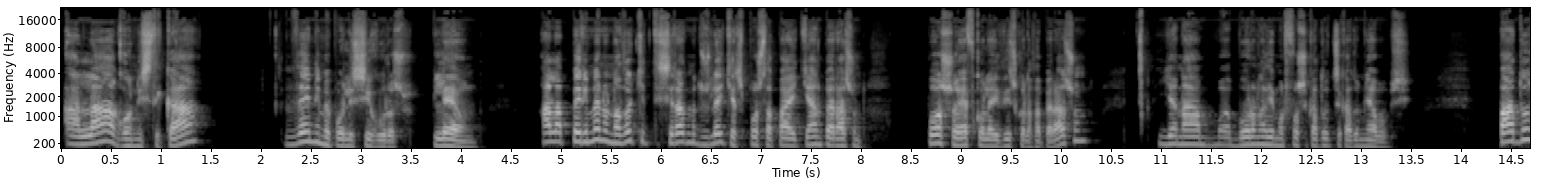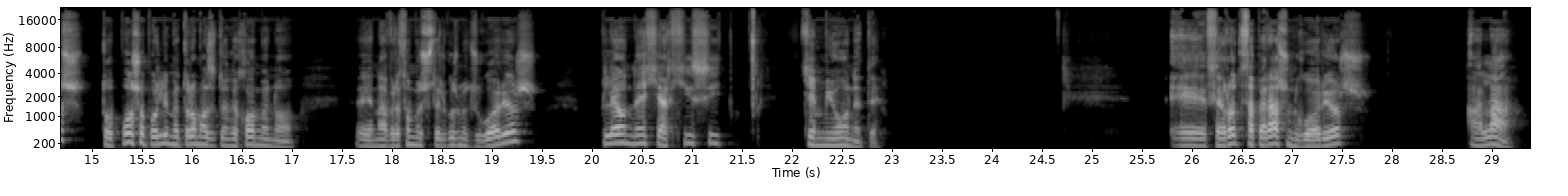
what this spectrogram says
Αλλά αγωνιστικά δεν είμαι πολύ σίγουρος πλέον. Αλλά περιμένω να δω και τη σειρά με τους Lakers πώς θα πάει και αν περάσουν πόσο εύκολα ή δύσκολα θα περάσουν για να μπορώ να διαμορφώσω 100% μια άποψη. Πάντως, το πόσο πολύ με τρόμαζε το ενδεχόμενο ε, να βρεθούμε στους τελικούς με τους Warriors πλέον έχει αρχίσει και μειώνεται. Ε, θεωρώ ότι θα περάσουν οι Warriors αλλά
